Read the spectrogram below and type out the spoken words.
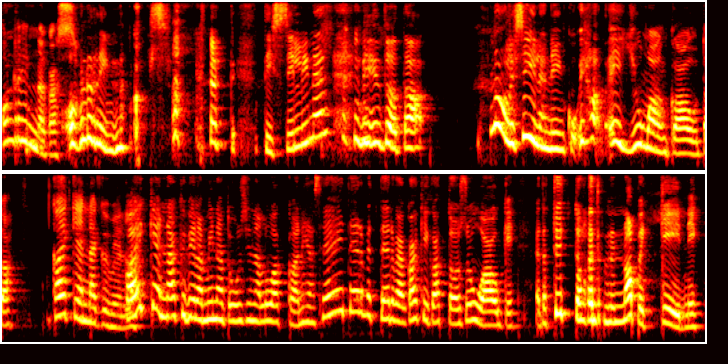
On rinnakas. on rinnakas, tissillinen, niin tota, ne oli siinä niinku ihan, ei juman kautta. Kaikkien näkyvillä. Kaikkien näkyvillä minä tuun sinne luokkaan ihan se, hei terve, terve, ja kaikki kattoo suu auki, että tyttö on laittanut napit kiinni.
